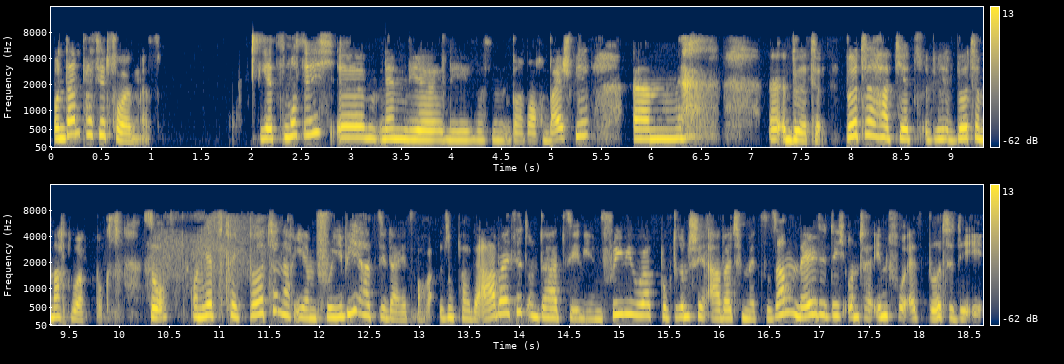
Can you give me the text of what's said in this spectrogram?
und dann passiert Folgendes. Jetzt muss ich, ähm, nennen wir, die, wir brauchen ein Beispiel, ähm, äh, Birte. Birte hat jetzt, Birte macht Workbooks. So, und jetzt kriegt Birte nach ihrem Freebie, hat sie da jetzt auch super gearbeitet und da hat sie in ihrem Freebie-Workbook drinstehen, arbeite mit zusammen, melde dich unter info.birte.de.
